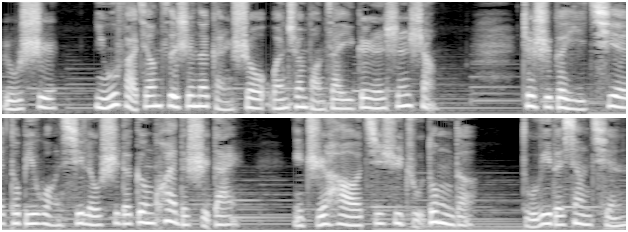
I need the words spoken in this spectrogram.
如是。你无法将自身的感受完全绑在一个人身上，这是个一切都比往昔流逝的更快的时代，你只好继续主动的、独立的向前，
